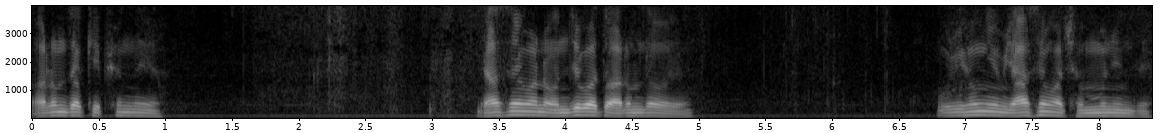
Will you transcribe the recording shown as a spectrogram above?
아름답게 폈네요. 야생화는 언제 봐도 아름다워요. 우리 형님 야생화 전문인데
